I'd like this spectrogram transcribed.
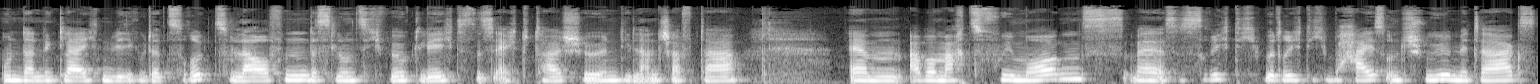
und dann den gleichen Weg wieder zurück zu laufen. Das lohnt sich wirklich. Das ist echt total schön, die Landschaft da. Ähm, aber macht's früh morgens, weil es ist richtig, wird richtig heiß und schwül mittags.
